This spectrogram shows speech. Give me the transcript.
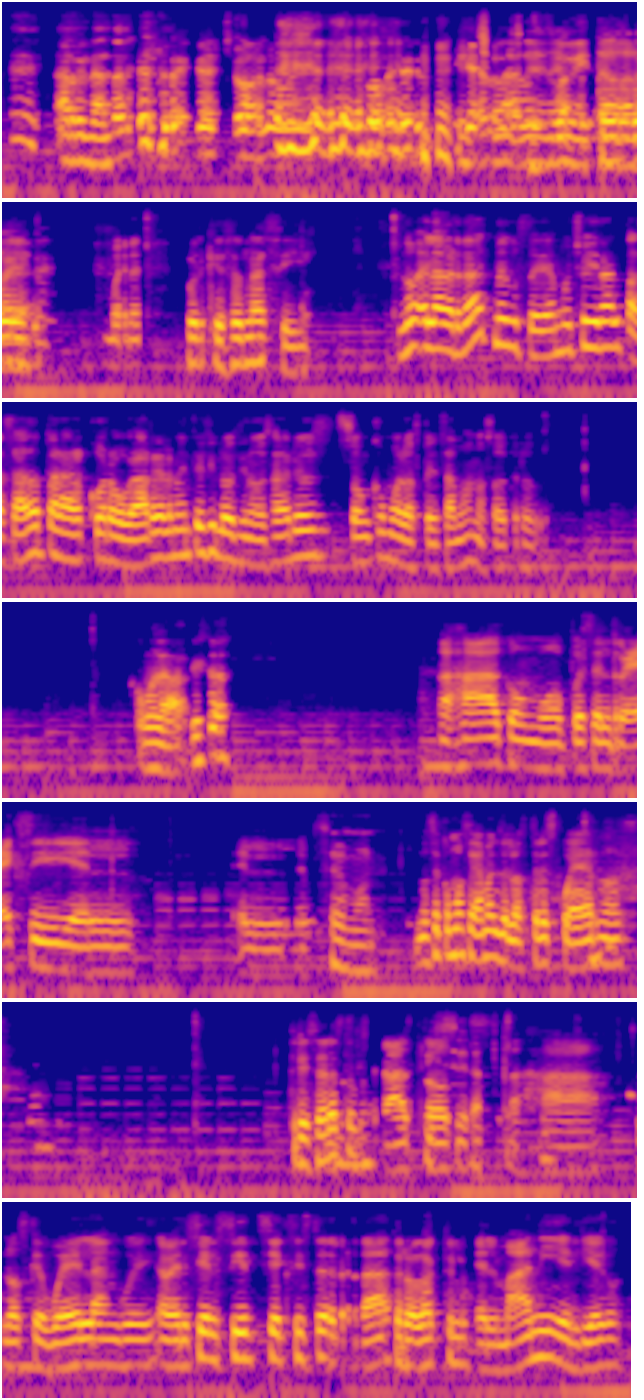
Arruinándole el sueño al cholo, güey. Pobre Chole, güey. Bueno, porque son así. no, la verdad me gustaría mucho ir al pasado para corroborar realmente si los dinosaurios son como los pensamos nosotros. güey. Como la artista. Ajá, como pues el Rex y el, el Simón. no sé cómo se llama el de los tres cuernos. Triceratops. Triceratops, Triceratops. Ajá, los que vuelan, güey. A ver si el Cid sí existe de verdad. Pterodáctilo. El Manny y el Diego.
